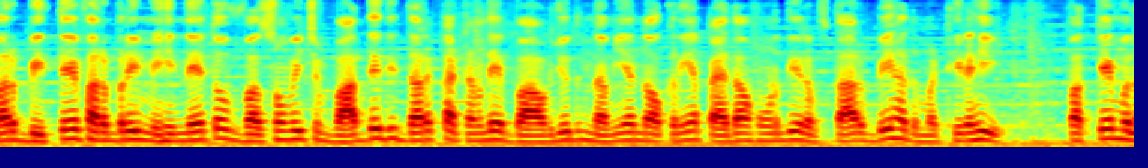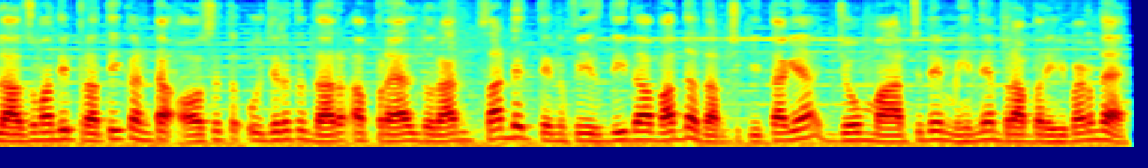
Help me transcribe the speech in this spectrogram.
ਪਰ ਬੀਤੇ ਫਰਵਰੀ ਮਹੀਨੇ ਤੋਂ ਵਸੋਂ ਵਿੱਚ ਵਾਧੇ ਦੀ ਦਰ ਘਟਣ ਦੇ ਬਾਵਜੂਦ ਨਵੀਆਂ ਨੌਕਰੀਆਂ ਪੈਦਾ ਹੋਣ ਦੀ ਰਫ਼ਤਾਰ ਬੇहद ਮੱਠੀ ਰਹੀ। ਪੱਕੇ ਮੁਲਾਜ਼ਮਾਂ ਦੀ ਪ੍ਰਤੀ ਘੰਟਾ ਔਸਤ ਉਜਰਤ ਦਰ ਅਪ੍ਰੈਲ ਦੌਰਾਨ 3.5% ਦਾ ਵਾਧਾ ਦਰਜ ਕੀਤਾ ਗਿਆ, ਜੋ ਮਾਰਚ ਦੇ ਮਹੀਨੇ ਬਰਾਬਰ ਹੀ ਬਣਦਾ ਹੈ।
